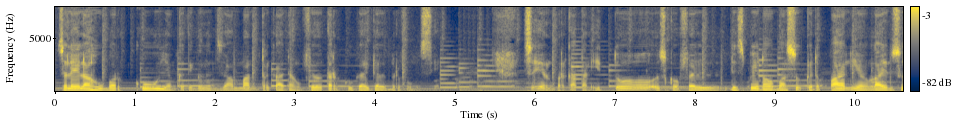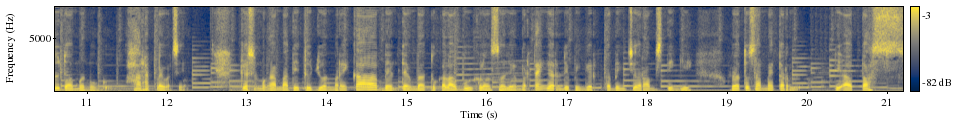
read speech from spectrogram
selera humorku yang ketinggalan zaman terkadang filterku gagal berfungsi. Seiring perkataan itu, Scovel Despino masuk ke depan, yang lain sudah menunggu. Harap lewat sini. Kirs mengamati tujuan mereka, benteng batu kelabu kolosal yang bertengger di pinggir tebing curam setinggi ratusan meter di atas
